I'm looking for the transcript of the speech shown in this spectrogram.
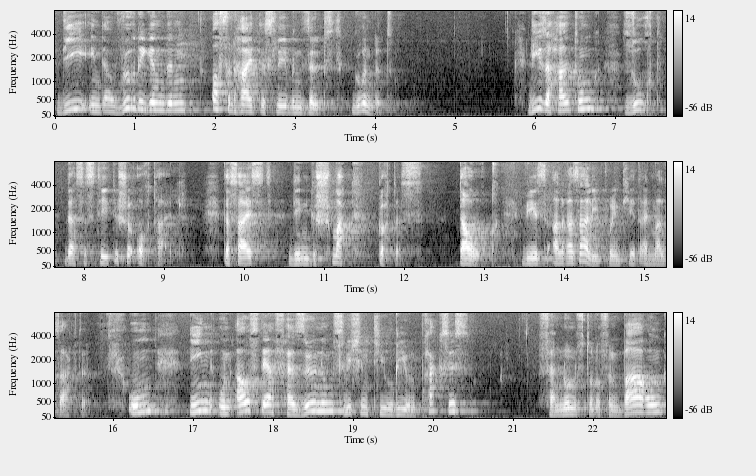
die in der würdigenden Offenheit des Lebens selbst gründet. Diese Haltung sucht das ästhetische Urteil, das heißt den Geschmack Gottes, Dauq, wie es Al-Rasali pointiert einmal sagte, um in und aus der Versöhnung zwischen Theorie und Praxis, Vernunft und Offenbarung,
